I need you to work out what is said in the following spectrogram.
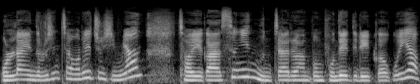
온라인으로 신청을 해주시면 저희가 승인 문자를 한번 보내드릴 거고요.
